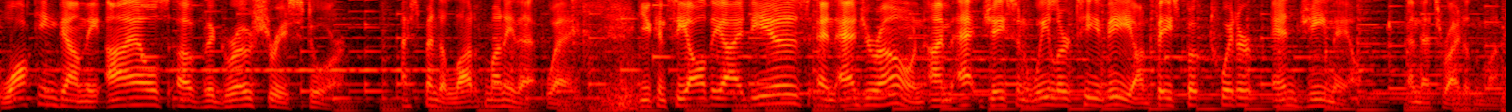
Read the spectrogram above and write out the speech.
walking down the aisles of the grocery store. I spend a lot of money that way. You can see all the ideas and add your own. I'm at Jason Wheeler TV on Facebook, Twitter, and Gmail. And that's right on the money.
